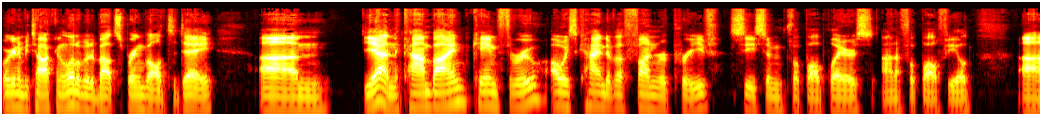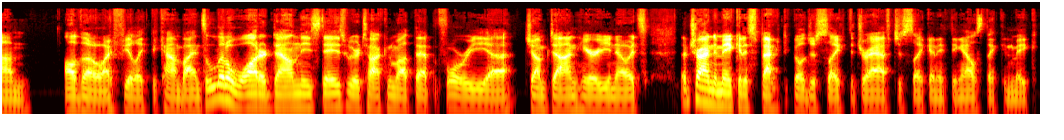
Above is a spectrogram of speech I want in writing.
We're going to be talking a little bit about spring ball today. Um, yeah, and the combine came through. Always kind of a fun reprieve. See some football players on a football field. Um, although I feel like the combine's a little watered down these days. We were talking about that before we uh, jumped on here. You know, it's they're trying to make it a spectacle, just like the draft, just like anything else that can make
